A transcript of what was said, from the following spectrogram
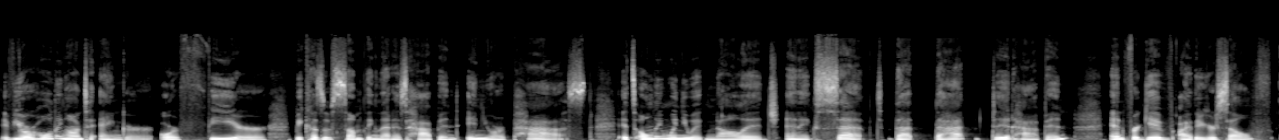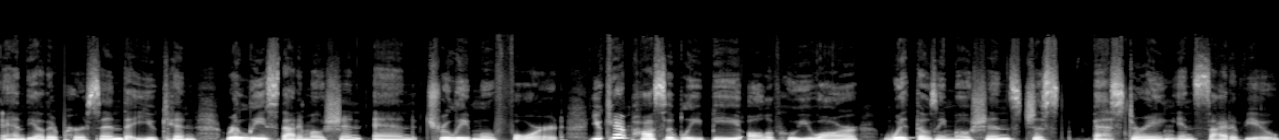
if you're holding on to anger or fear because of something that has happened in your past, it's only when you acknowledge and accept that that did happen and forgive either yourself and the other person that you can release that emotion and truly move forward. You can't possibly be all of who you are with those emotions just festering inside of you.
